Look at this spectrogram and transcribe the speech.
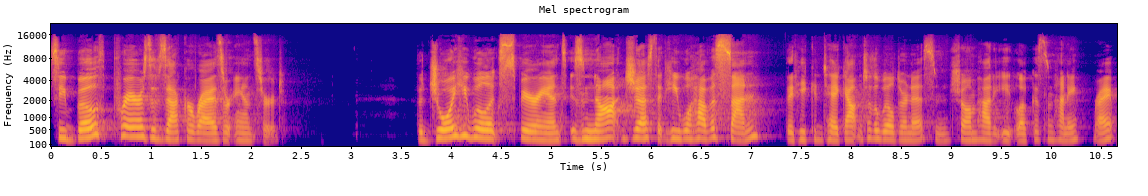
See, both prayers of Zacharias are answered. The joy he will experience is not just that he will have a son that he can take out into the wilderness and show him how to eat locusts and honey, right?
